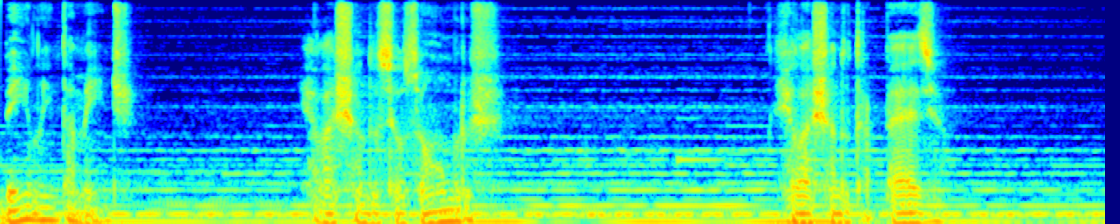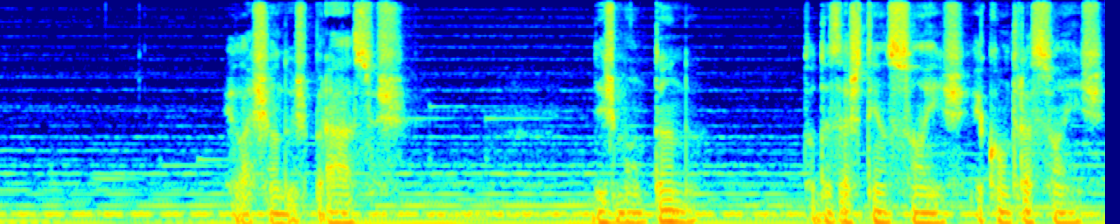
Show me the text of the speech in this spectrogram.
bem lentamente, relaxando seus ombros, relaxando o trapézio, relaxando os braços, desmontando todas as tensões e contrações,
